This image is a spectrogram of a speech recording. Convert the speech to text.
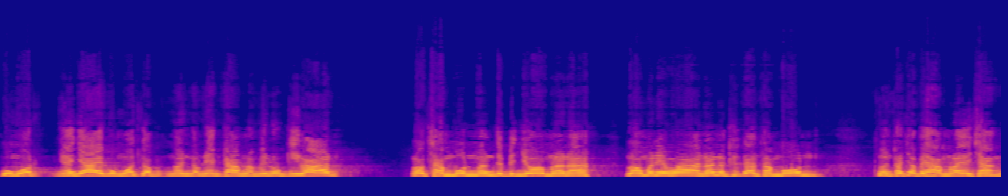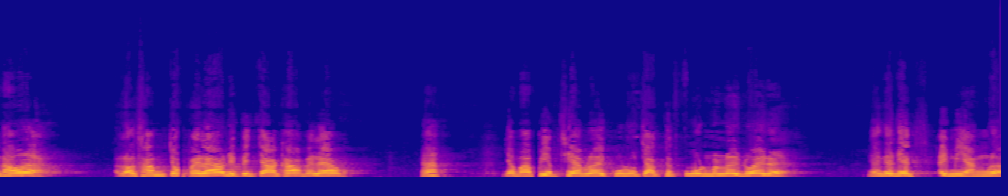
กูหมดเนี่ยยายกูหมดกับเงินกับเนียนคำเราไม่รู้กี่ล้าน เราทำบุญมันจะเป็นโยมแล้วนะเราไม่ได้ว่านั่นแหละคือการทำบุญ ส่วนเขาจะไปทำอะไรช่างเขาแหละเราทำจบไปแล้วเนี่ยเป็นจาค่าไปแล้วนะอย่ามาเปรียบเทียบเลย กูรู้จักตระกูลมันเลยด้วยเลยงั้นจะเรียกไอ้เมียงเลย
